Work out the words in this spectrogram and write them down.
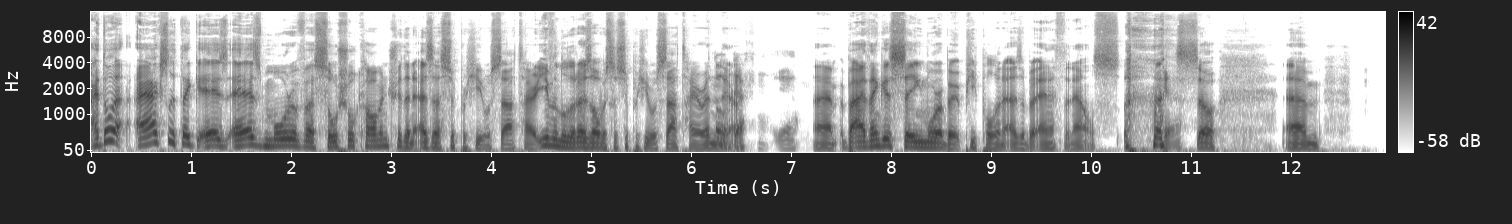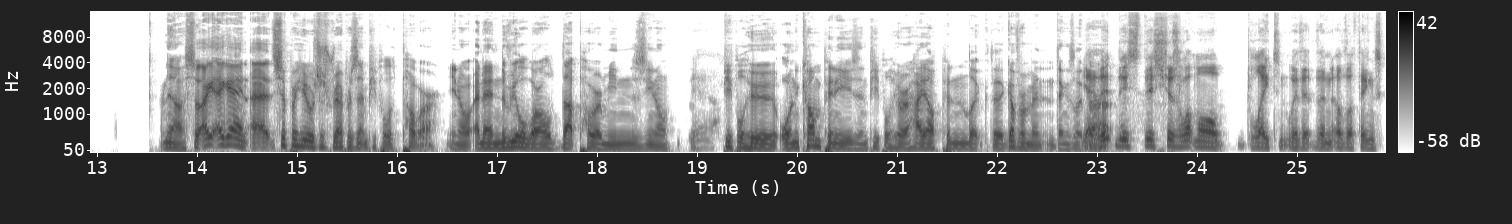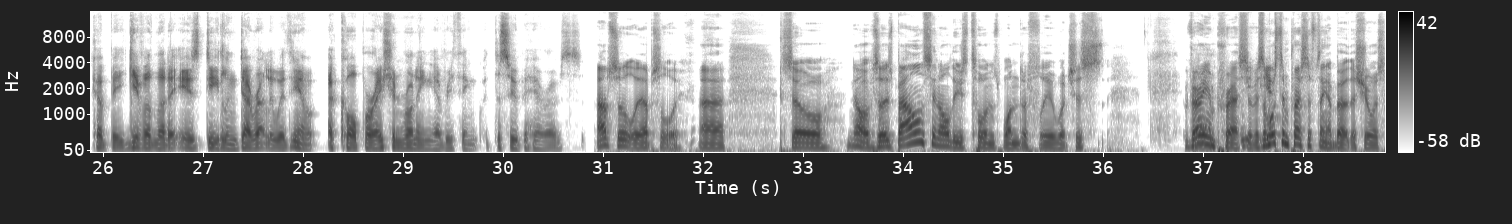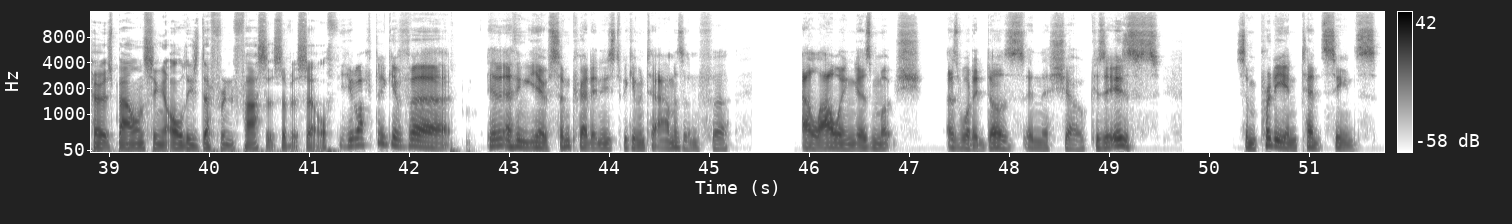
I don't. I actually think it is it is more of a social commentary than it is a superhero satire. Even though there is obviously superhero satire in Oh, there, definitely, yeah. um, but I think it's saying more about people than it is about anything else. Yeah. so, um. No, so I, again, uh, superheroes just represent people with power, you know, and in the real world, that power means, you know, Yeah, people who own companies and people who are high up in like the government and things like yeah. that. thi- This this shows a lot more blatant with it than other things could be, given that it is dealing directly with you know a corporation running everything with the superheroes. Absolutely, absolutely. Uh, so no, so it's balancing all these tones wonderfully, which is very Yeah. impressive. It's the most impressive thing about the show is how it's balancing all these different facets of itself. You have to give. Uh, I think you know some credit needs to be given to Amazon for allowing as much as what it does in this show because it is some pretty intense scenes.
